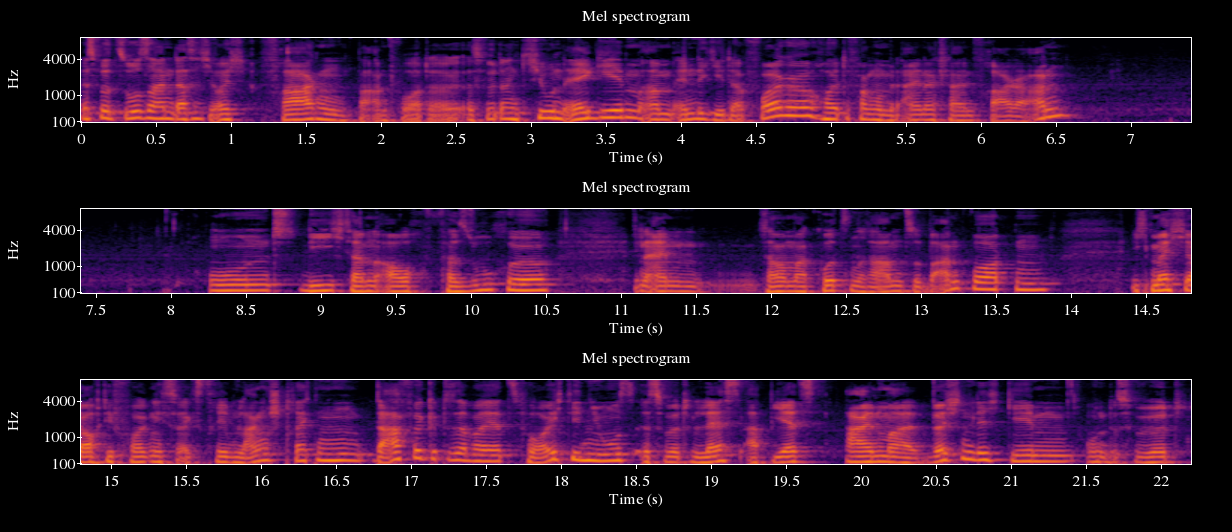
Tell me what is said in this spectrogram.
Es wird so sein, dass ich euch Fragen beantworte. Es wird ein QA geben am Ende jeder Folge. Heute fangen wir mit einer kleinen Frage an. Und die ich dann auch versuche, in einem, sagen wir mal, kurzen Rahmen zu beantworten. Ich möchte auch die Folgen nicht so extrem lang strecken. Dafür gibt es aber jetzt für euch die News. Es wird Less ab jetzt einmal wöchentlich geben und es wird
